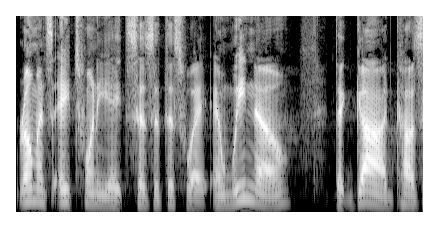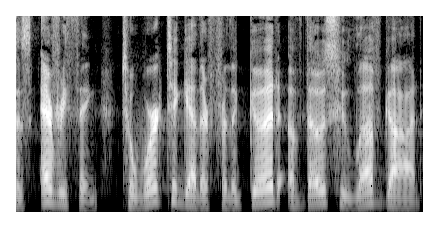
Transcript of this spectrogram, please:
Romans 8:28 says it this way, and we know that God causes everything to work together for the good of those who love God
